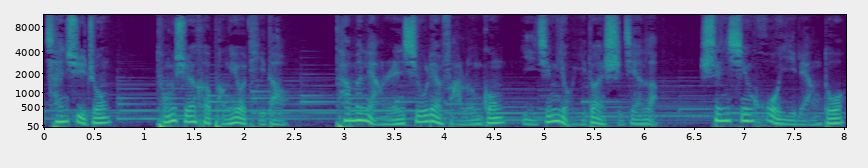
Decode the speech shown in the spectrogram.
餐叙中，同学和朋友提到，他们两人修炼法轮功已经有一段时间了，身心获益良多，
